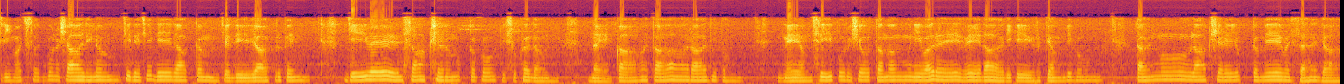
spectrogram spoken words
श्रीमत्सद्गुणशालिनं चिदचिदे व्याप्तं च दिव्याकृतिं जीवे साक्षरमुक्तकोटिसुखदं नैकावताराधिपम् ज्ञेयं श्रीपुरुषोत्तमं मुनिवरे वेदादिकीर्त्यं विभुम् उत्तमेव सहजानन्दं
